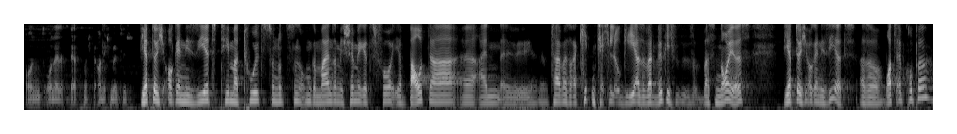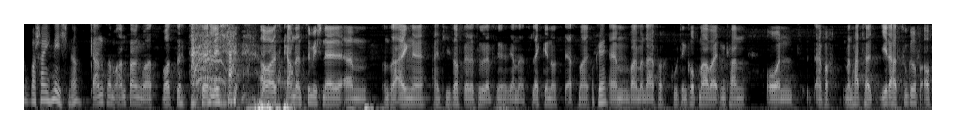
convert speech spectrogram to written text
Und ohne das wäre es zum Beispiel auch nicht möglich. Wie habt ihr euch organisiert, Thema Tools zu nutzen, um gemeinsam, ich stelle mir jetzt vor, ihr baut da äh, ein äh, teilweise Raketentechnologie, also wirklich was Neues. Wie habt ihr euch organisiert? Also WhatsApp-Gruppe? Wahrscheinlich nicht, ne? Ganz am Anfang war es WhatsApp tatsächlich, aber es kam dann ziemlich schnell ähm, unsere eigene IT-Software dazu, beziehungsweise wir haben dann Slack genutzt erstmal, okay. ähm, weil man da einfach gut in Gruppen arbeiten kann und einfach, man hat halt, jeder hat Zugriff auf,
